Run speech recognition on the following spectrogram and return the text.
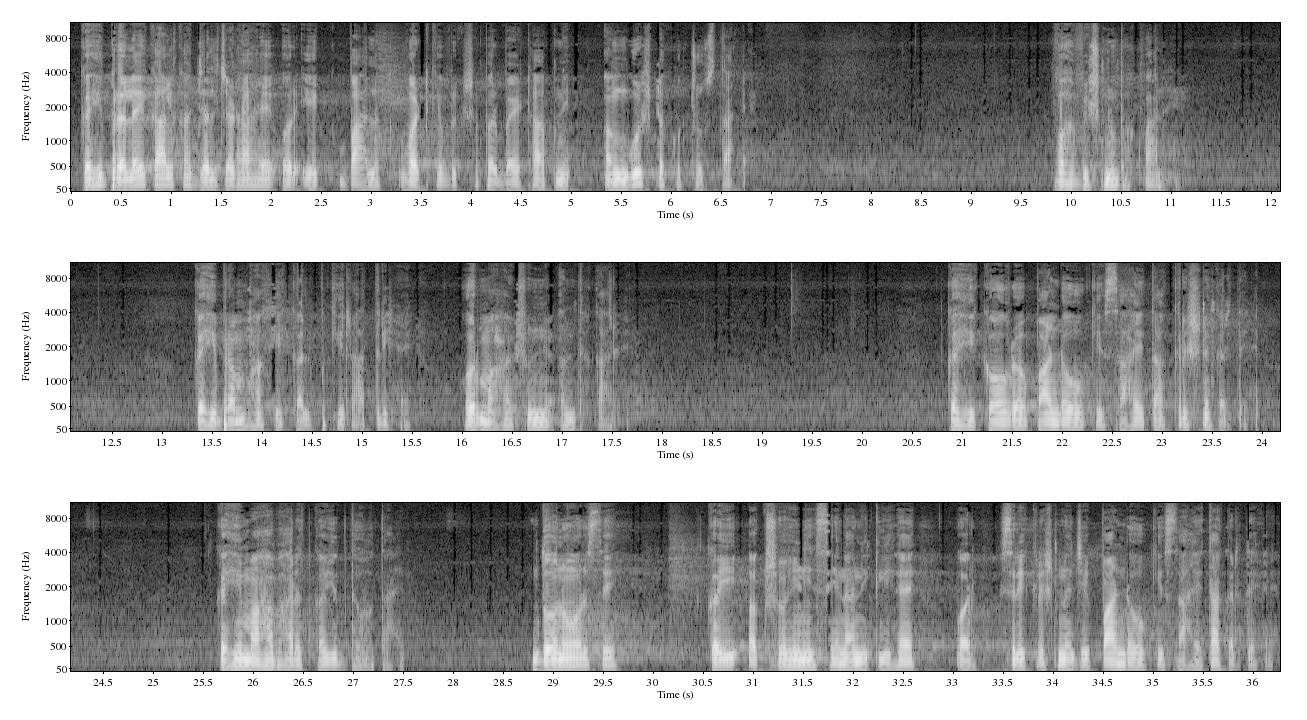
कहीं प्रलय काल का जल चढ़ा है और एक बालक वट के वृक्ष पर बैठा अपने अंगुष्ट को चूसता है। वह विष्णु भगवान है। कहीं ब्रह्मा के कल्प की रात्रि है और महाशून्य अंधकार है। कहीं कौरव पांडवों की सहायता कृष्ण करते हैं। कहीं महाभारत का युद्ध होता है। दोनों ओर से कई अक्षोहिणी सेना निकली है और श्री कृष्ण जी पांडवों की सहायता करते हैं।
